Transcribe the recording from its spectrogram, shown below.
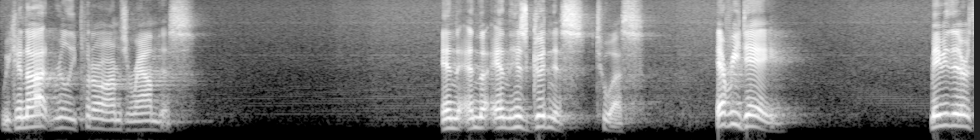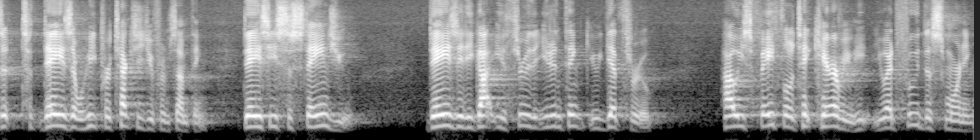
We cannot really put our arms around this. And, and, the, and His goodness to us. Every day. Maybe there's days where He protected you from something, days He sustained you, days that He got you through that you didn't think you'd get through. How He's faithful to take care of you. He, you had food this morning.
